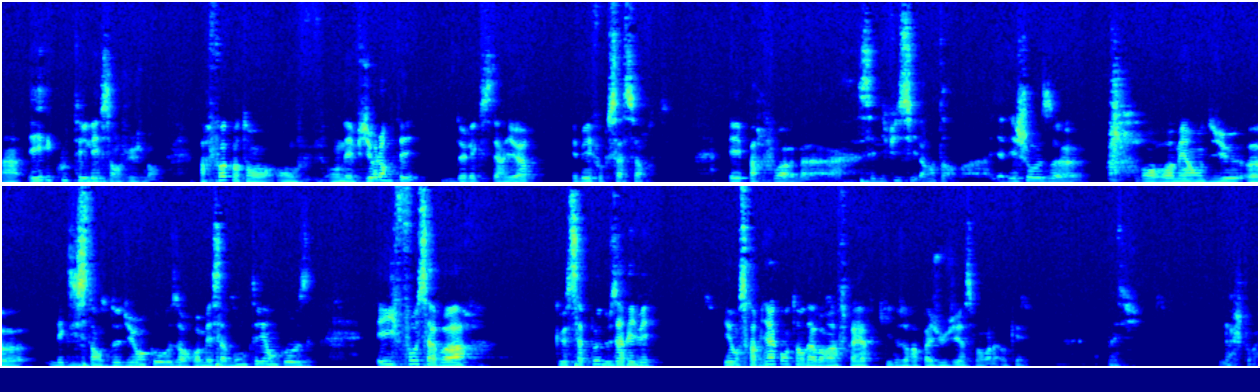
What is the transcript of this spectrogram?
Hein, et écoutez-les sans jugement. Parfois, quand on, est violenté de l'extérieur, eh bien, il faut que ça sorte. Et parfois, bah, c'est difficile à entendre. Y a des choses, euh, on remet en Dieu euh, l'existence de Dieu en cause, on remet sa bonté en cause. Et il faut savoir que ça peut nous arriver. Et on sera bien content d'avoir un frère qui ne nous aura pas jugé à ce moment-là. Ok Vas-y, lâche-toi.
